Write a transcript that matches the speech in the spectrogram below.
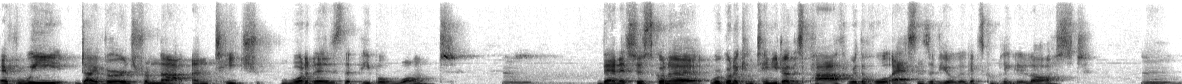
if we diverge from that and teach what it is that people want mm then it's just gonna we're gonna continue down this path where the whole essence of yoga gets completely lost. Mm.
